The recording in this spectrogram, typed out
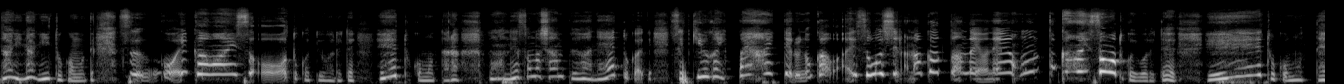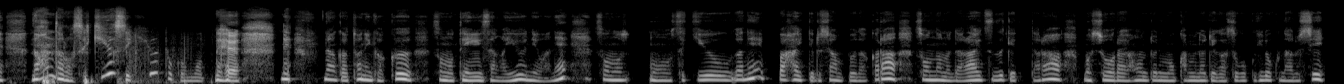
なになにとか思って、すっごいかわいそうとかって言われて、えー、とか思ったら、もうね、そのシャンプーはね、とかで、石油がいっぱい入ってるのかわいそう知らなかったんだよね。ほんとかわいそうとか言われて、えーとか思って、なんだろう、石油？石油？とか思って、で、なんかとにかく、その店員さんが言うにはね、その、もう石油がね、いっぱい入ってるシャンプーだから、そんなので洗い続けたら、もう将来本当にもう髪の毛がすごくひどくなるし、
